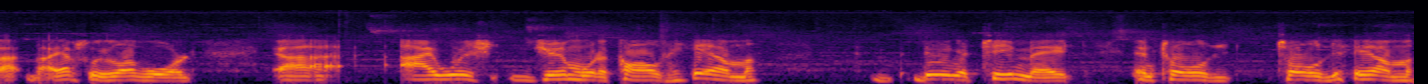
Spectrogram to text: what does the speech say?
I, I absolutely love Warde. Uh, I wish Jim would have called him, being a teammate, and told told him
